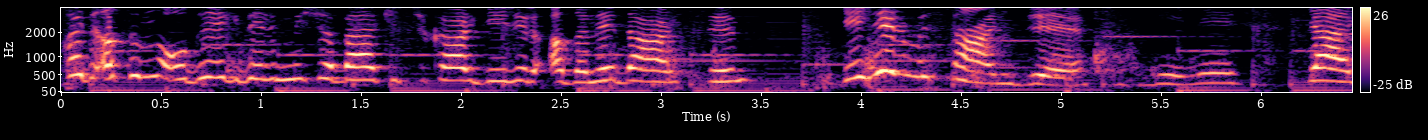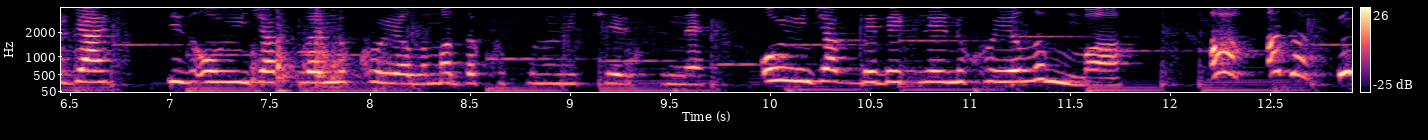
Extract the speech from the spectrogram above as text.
Hadi atınla odaya gidelim Mişa belki çıkar gelir Ada ne dersin? Gelir mi sence? Gelir. Gel gel biz oyuncaklarını koyalım Ada kutunun içerisine. Oyuncak bebeklerini koyalım mı? Ah Ada ses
